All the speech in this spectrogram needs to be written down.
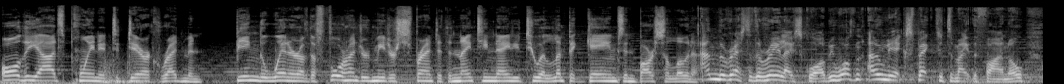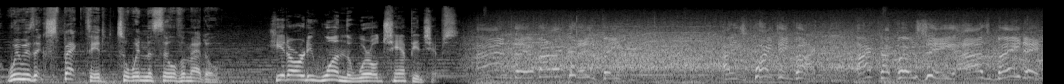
all the odds pointed to Derek Redmond being the winner of the 400 meter sprint at the 1992 Olympic Games in Barcelona. And the rest of the relay squad, we wasn't only expected to make the final, we was expected to win the silver medal. He had already won the world championships. And the American is beaten. And he's fighting back. Akabusi has made it.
